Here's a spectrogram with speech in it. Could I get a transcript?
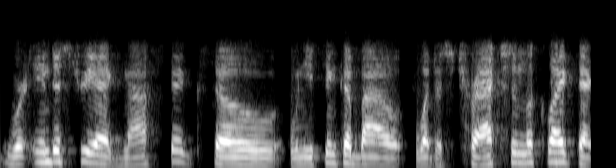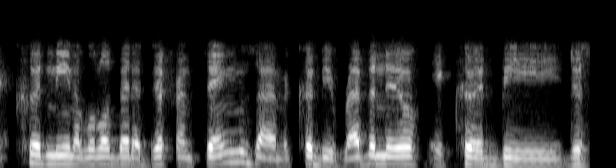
We're industry agnostic, so when you think about what does traction look like, that could mean a little bit of different things. Um, it could be revenue, it could be just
